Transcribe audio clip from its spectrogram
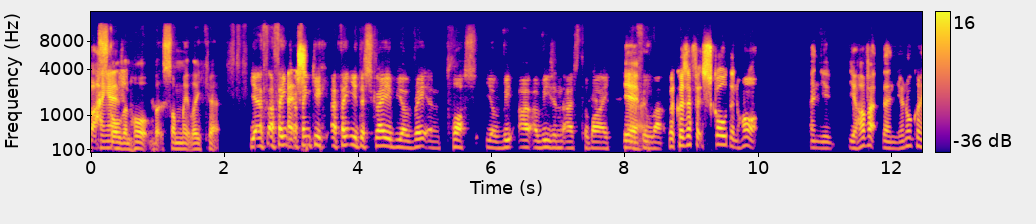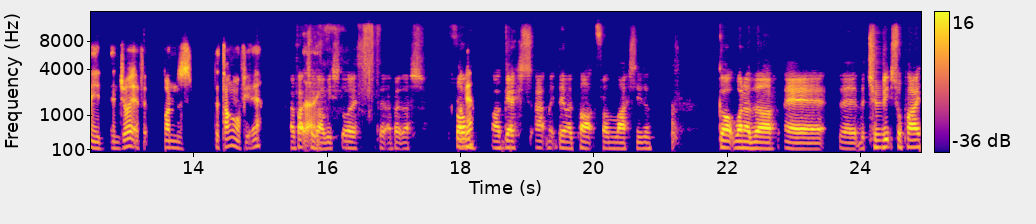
But hang on, scalding hot, but some might like it. Yeah, I I think I think you I think you describe your rating plus your re- a, a reason as to why you yeah, feel that. because if it's scalding hot and you you have it, then you're not going to enjoy it if it burns the tongue off you. Eh? I've actually got a wee story to, about this from Okay. our guests at McDiarmid Park from last season. Got one of the uh, the the chorizo pie.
